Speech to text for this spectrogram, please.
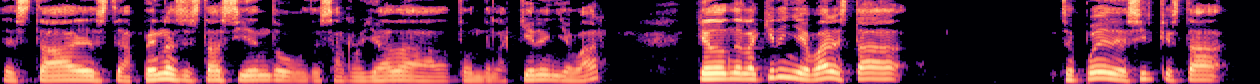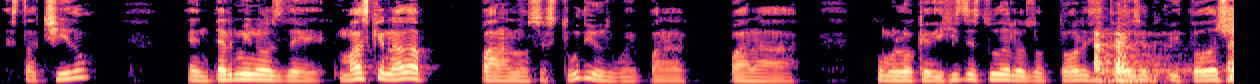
Está, este, apenas está siendo desarrollada donde la quieren llevar. Que donde la quieren llevar está, se puede decir que está, está chido en términos de, más que nada para los estudios, güey, para, para, como lo que dijiste tú de los doctores y todo ese- y toda esa,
